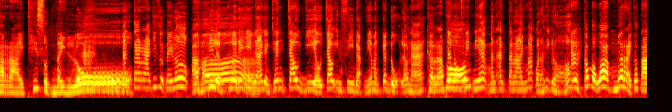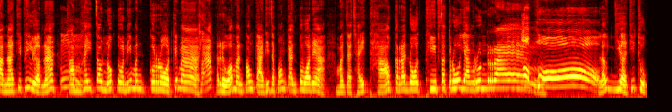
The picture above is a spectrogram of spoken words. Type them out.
ตรายที่สุดในโลกก อันตรายที่สุดในโลกอ่าฮะพี่เหลือมเคยได้ยินนะ อย่างเช่น เจ้าเหยี่ยวเจ้าอินทรีแบบเนี้ยมันก็ดุแล้วนะครับผมเจ้านกชนิดเนี้ยมันอันตรายมากกว่านั้นอีกเหรออะเขาบอกว่าเมื่อไหร่ก็ตามนะที่พี่เหลือมนะอืมทำให้เจ้านกตัวนี้มันโกรธขึ้นมาครับหรือว่ามันต้องการที่จะป้องกันตัวเนี่ย มันจะใช้เท้ากระโดดถีบศัตรูอย่างรุนแรงโอ้โหแล้วเหยื่อที่ถูก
